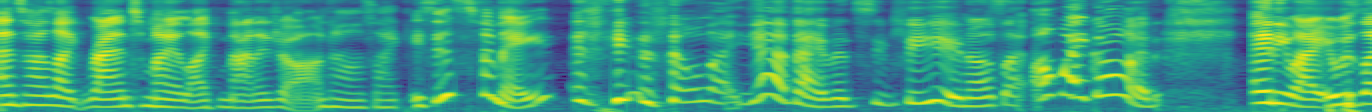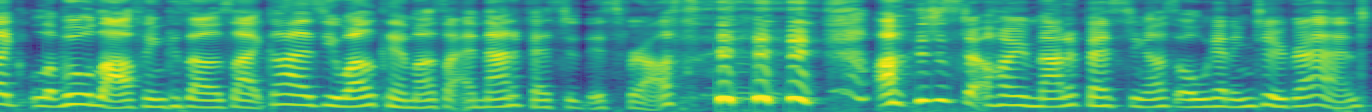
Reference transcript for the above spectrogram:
And so I like ran to my like manager and I was like, is this for me? And they were like, yeah, babe, it's for you. And I was like, oh my God. Anyway, it was like, we were laughing because I was like, guys, you're welcome. I was like, I manifested this for us. I was just at home manifesting us all getting two grand.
